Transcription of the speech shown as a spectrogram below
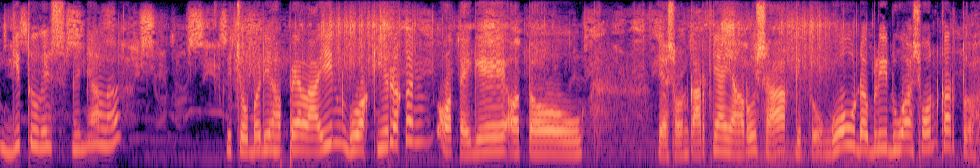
gitu guys. Nggak nyala. Dicoba di HP lain gua kira kan OTG atau ya sound cardnya yang rusak gitu. Gue udah beli dua sound card loh.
